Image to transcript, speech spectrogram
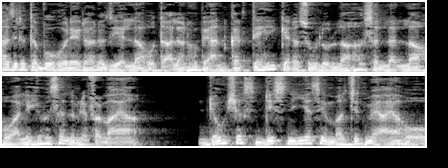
حضرت ابو حریرہ رضی اللہ تعالیٰ عنہ بیان کرتے ہیں کہ رسول اللہ صلی اللہ علیہ وسلم نے فرمایا، جو شخص جس نیت سے مسجد میں آیا ہو،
